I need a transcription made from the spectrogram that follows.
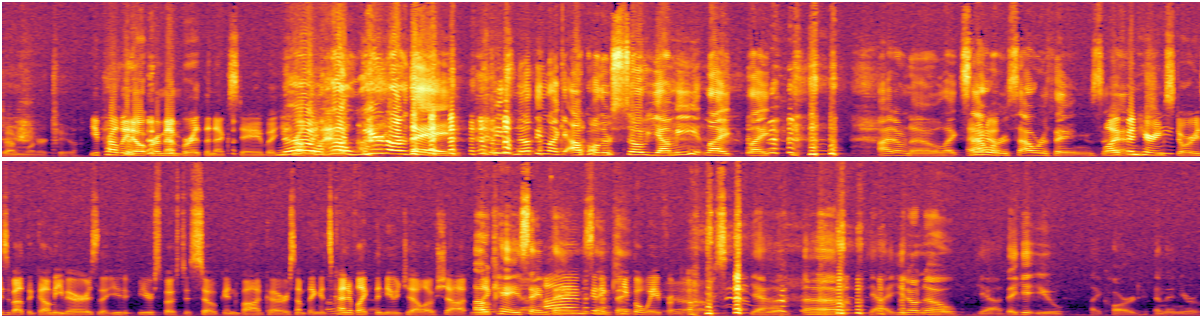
done one or two. You probably don't remember it the next day, but you No, probably do. how weird are they? It tastes nothing like alcohol. They're so yummy. Like like I don't know, like I don't know. sour sour things. Well, I've been and- hearing stories about the gummy bears that you, you're supposed to soak in vodka or something. It's kind of like the new Jello shot. I'm like, Okay, same thing. I'm same gonna thing. keep away from Yeah. those. Yeah, uh, yeah. You don't know. Yeah, they get you like hard, and then you're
